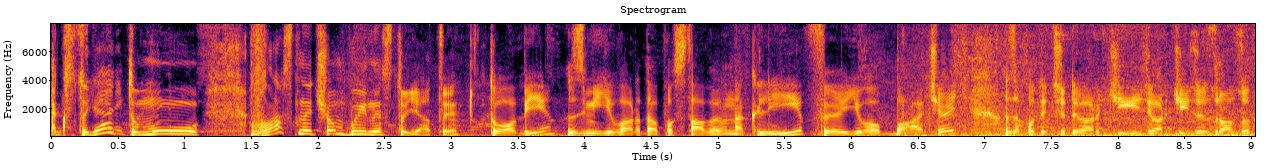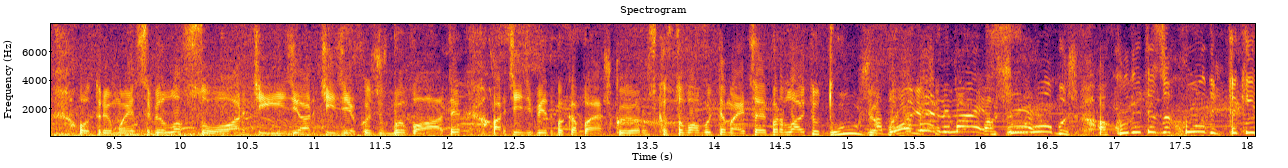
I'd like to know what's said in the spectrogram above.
як стоять, тому власне чом би і не стояти. Тобі Змії Варда поставив на кліф, його бачать. Заходить сюди Артізі. Артізі зразу отримує собі лосо. Артізі, Артізі якось вбивати. Артізі під БКБшкою розкастував ультимейт. Сайберлайту дуже боляче. немає, А що все. робиш? А куди ти заходиш? Такий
